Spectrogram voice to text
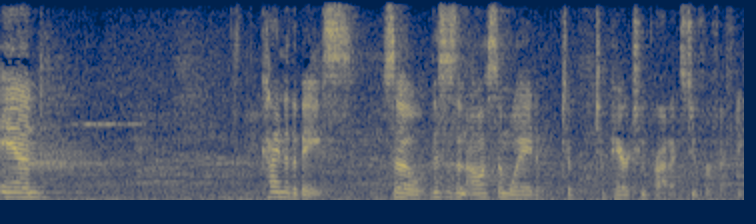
and kind of the base. So this is an awesome way to, to, to pair two products, two for 50.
